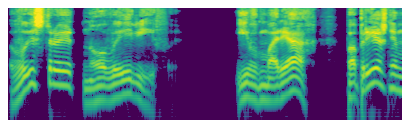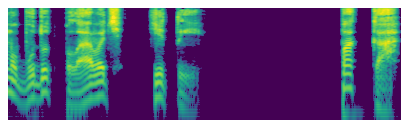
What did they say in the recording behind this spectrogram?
выстроят новые рифы. И в морях по-прежнему будут плавать киты. Пока.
